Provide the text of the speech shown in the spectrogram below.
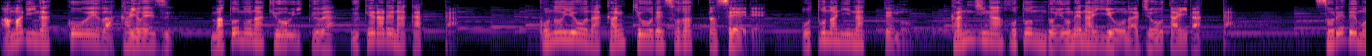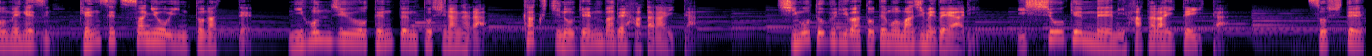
あまり学校へは通えずまともな教育は受けられなかった。このような環境で育ったせいで大人になっても漢字がほとんど読めないような状態だった。それでもめげずに建設作業員となって日本中を転々としながら各地の現場で働いた。仕事ぶりはとても真面目であり一生懸命に働いていた。そして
